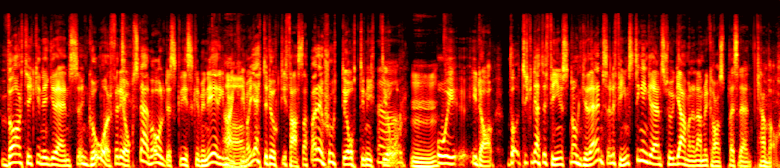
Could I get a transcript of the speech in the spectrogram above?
var tycker ni gränsen går? För det är också det här med åldersdiskriminering, man Ja. kan ju vara jätteduktig fast att man är 70, 80, 90 Ja. år. Mm. Och i, idag, tycker ni att det finns någon gräns eller finns det ingen gräns för hur gammal en amerikansk president kan vara?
